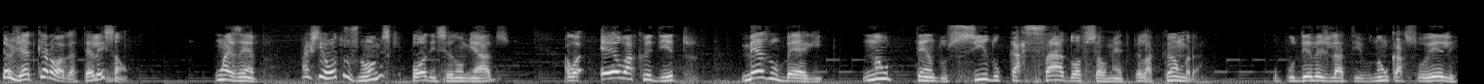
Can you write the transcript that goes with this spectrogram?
Deujeto Queiroga, até a eleição. Um exemplo. Mas tem outros nomes que podem ser nomeados. Agora, eu acredito, mesmo Berg não tendo sido caçado oficialmente pela Câmara, o Poder Legislativo não caçou ele,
